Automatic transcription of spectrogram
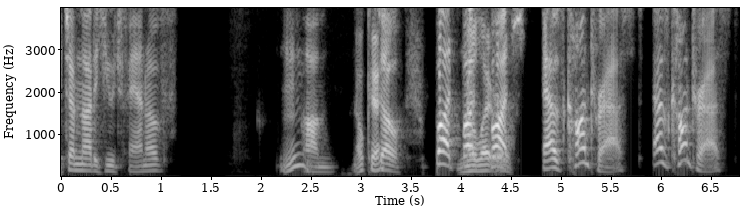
which I'm not a huge fan of. Mm, Um, okay. so but but light but as contrast, as contrast,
